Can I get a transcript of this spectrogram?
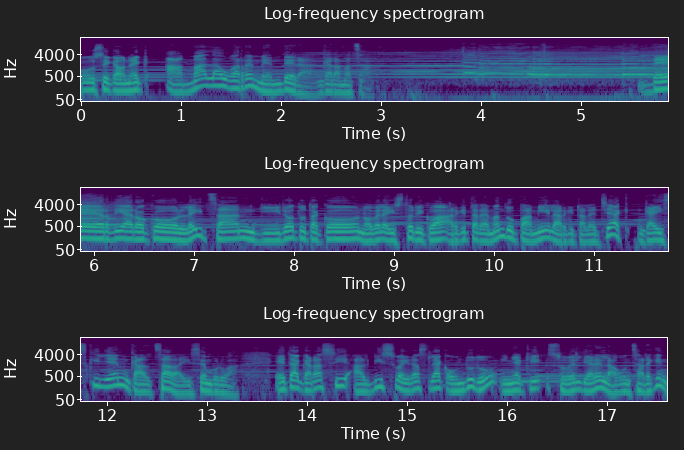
Musika honek amalaugarren mendera garamatza. Berdiaroko leitzan girotutako novela historikoa argitara emandu Pamil argitaletxeak gaizkilen galtzada izenburua. Eta garazi albizua idazleak ondu du Iñaki Zubeldiaren laguntzarekin.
